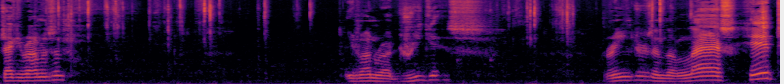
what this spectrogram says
Jackie Robinson. Ivan Rodriguez. Rangers. And the last hit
